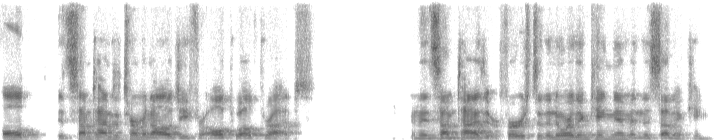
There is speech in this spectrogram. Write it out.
all, it's sometimes a terminology for all twelve tribes. And then sometimes it refers to the northern kingdom and the southern kingdom.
